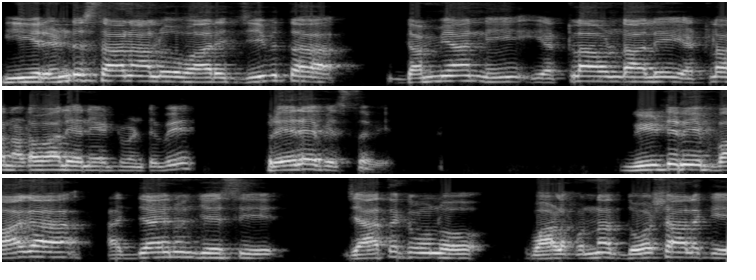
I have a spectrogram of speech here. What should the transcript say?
ఈ రెండు స్థానాలు వారి జీవిత గమ్యాన్ని ఎట్లా ఉండాలి ఎట్లా నడవాలి అనేటువంటివి ప్రేరేపిస్తవి. వీటిని బాగా అధ్యయనం చేసి జాతకంలో వాళ్ళకున్న దోషాలకి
